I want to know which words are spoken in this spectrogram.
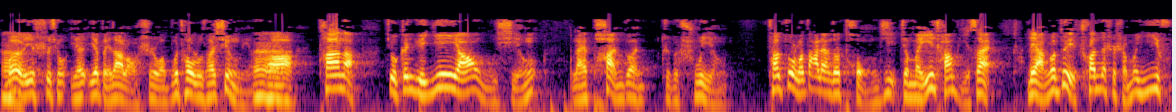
我有一师兄，也也北大老师，我不透露他姓名啊。他呢，就根据阴阳五行来判断这个输赢。他做了大量的统计，就每一场比赛，两个队穿的是什么衣服。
